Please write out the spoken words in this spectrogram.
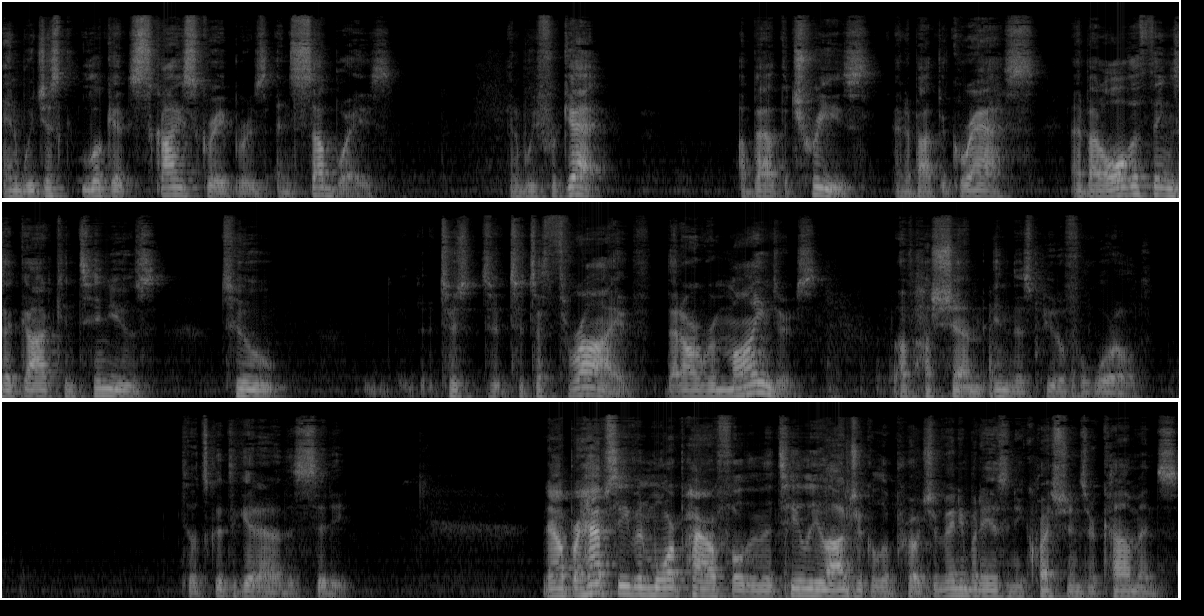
And we just look at skyscrapers and subways and we forget about the trees and about the grass and about all the things that God continues to, to, to, to, thrive that are reminders of Hashem in this beautiful world. So it's good to get out of the city. Now, perhaps even more powerful than the teleological approach, if anybody has any questions or comments.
